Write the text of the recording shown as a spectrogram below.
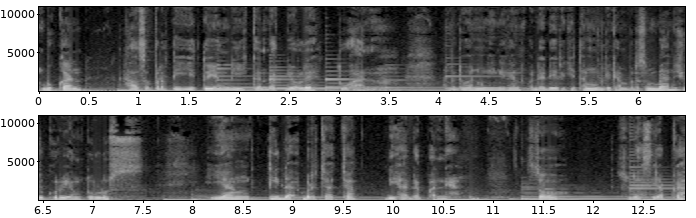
Bukan hal seperti itu yang dikehendaki oleh Tuhan. Tapi Tuhan menginginkan kepada diri kita memberikan persembahan syukur yang tulus, yang tidak bercacat di hadapannya. So, sudah siapkah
